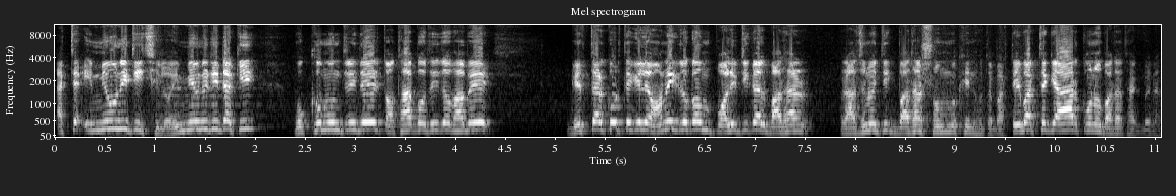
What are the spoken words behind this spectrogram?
একটা ইমিউনিটি ছিল। ইমিউনিটিটা কি? মুখ্যমন্ত্রীদের তথাকথিতভাবে গ্রেফতার করতে গেলে অনেক রকম পলিটিক্যাল বাধার, রাজনৈতিক বাধার সম্মুখীন হতে পারত। এবার থেকে আর কোনো বাধা থাকবে না।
